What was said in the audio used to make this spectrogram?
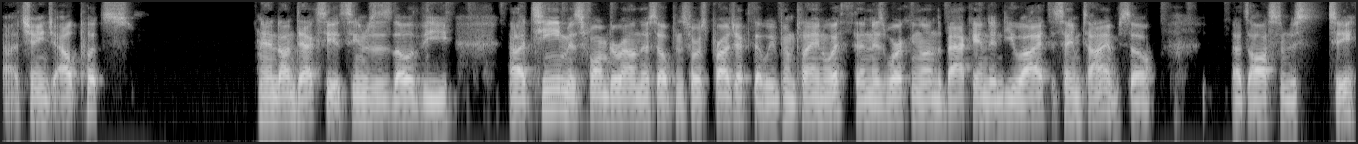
uh, change outputs. And on Dexy, it seems as though the A team is formed around this open source project that we've been playing with and is working on the back end and UI at the same time. So that's awesome to see.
